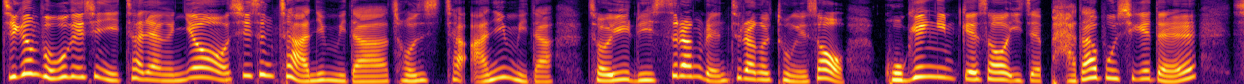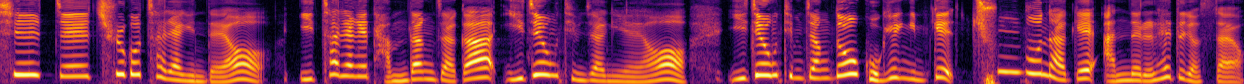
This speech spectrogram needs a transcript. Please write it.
지금 보고 계신 이 차량은요, 시승차 아닙니다. 전시차 아닙니다. 저희 리스랑 렌트랑을 통해서 고객님께서 이제 받아보시게 될 실제 출고 차량인데요. 이 차량의 담당자가 이재용 팀장이에요. 이재용 팀장도 고객님께 충분하게 안내를 해드렸어요.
